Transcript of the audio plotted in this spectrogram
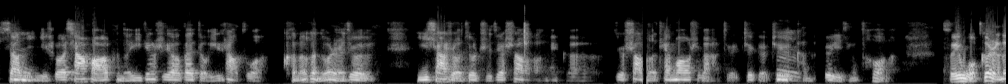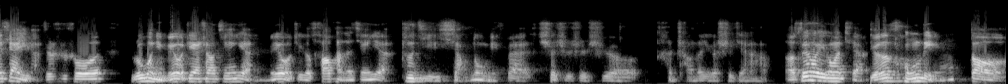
像你，你说虾滑可能一定是要在抖音上做，可能很多人就一下手就直接上了那个，就上了天猫，是吧？对这个这个可能就已经错了。所以我个人的建议啊，就是说，如果你没有电商经验，没有这个操盘的经验，自己想弄明白，确实是需要很长的一个时间啊。呃，最后一个问题啊，觉得从零到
